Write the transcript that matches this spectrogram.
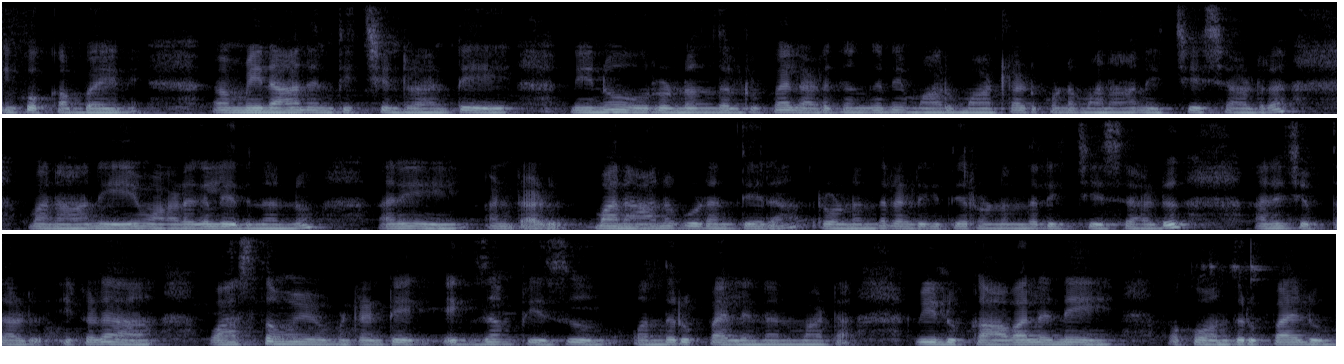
ఇంకొక అబ్బాయిని. మీ నాన్న ఎంత ఇచ్చిండ్రా? అంటే నేను రెండు వందల రూపాయలు అడగంగానే మారు మాట్లాడకుండా మా నాన్న ఇచ్చేసాడురా మా నాన్న ఏం అడగలేదు నన్ను అని అంటాడు. మా నాన్న కూడా అంతేరా. రెండు వందలు అడిగితే రెండు వందలు ఇచ్చేశాడు అని చెప్తాడు. ఇక్కడ వాస్తవం ఏమిటంటే ఎగ్జామ్ ఫీజు వంద రూపాయలేనమాట వీళ్ళు కావాలనే ఒక వంద రూపాయలు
